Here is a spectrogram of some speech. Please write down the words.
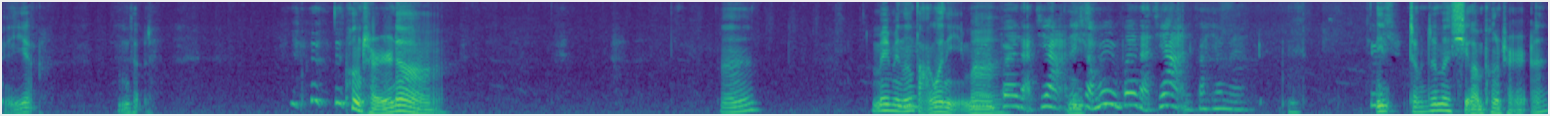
哎呀，你瞅这 碰瓷儿呢？嗯，妹妹能打过你吗不？爱打架，那小妹妹不爱打架，你发现没？就你怎么这么喜欢碰瓷儿啊？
